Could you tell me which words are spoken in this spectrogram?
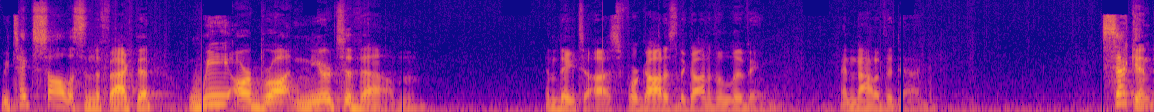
we take solace in the fact that we are brought near to them and they to us, for God is the God of the living and not of the dead. Second,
